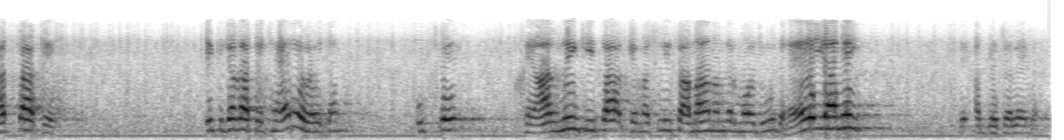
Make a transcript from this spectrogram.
حتیٰ کہ ایک جگہ پہ ٹھہرے ہوئے سن اٹھے خیال نہیں کیتا کہ مچھلی سامان اندر موجود ہے یا نہیں۔ تے اگے چلے گئے۔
